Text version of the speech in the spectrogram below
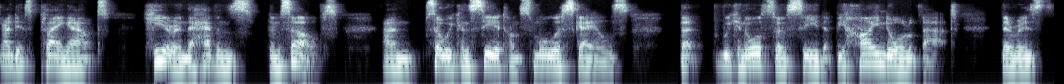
And it's playing out here in the heavens themselves. And so we can see it on smaller scales, but we can also see that behind all of that, there is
